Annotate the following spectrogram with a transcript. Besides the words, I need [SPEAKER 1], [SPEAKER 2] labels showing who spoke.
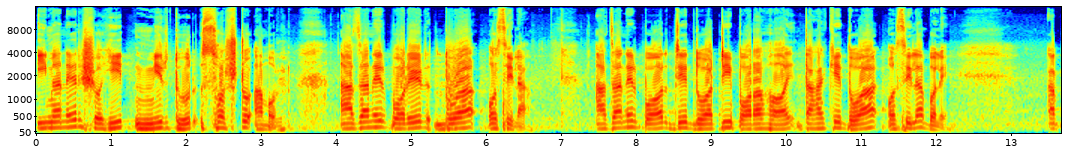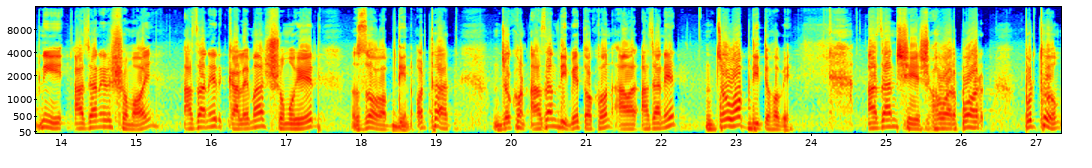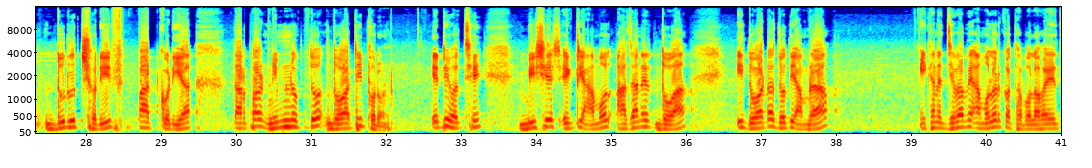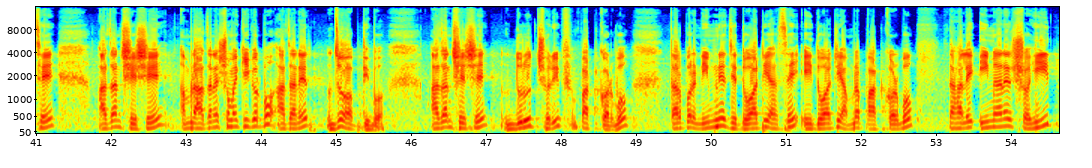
[SPEAKER 1] ইমানের সহিত মৃত্যুর ষষ্ঠ আমল। আজানের পরের দোয়া ওসিলা। আজানের পর যে দোয়াটি পড়া হয়, তাহাকে দোয়া ওসিলা বলে। আপনি আজানের সময় আজানের কালেমা সমূহের জবাব দিন। অর্থাৎ, যখন আজান দিবে, তখন আজানের জবাব দিতে হবে। আজান শেষ হওয়ার পর প্রথম দুরুদ শরীফ পাঠ করিয়া তারপর নিম্নোক্ত দোয়াটি পড়ুন। এটি হচ্ছে বিশেষ একটি আমল আজানের দোয়া। এই দোয়াটা যদি আমরা এখানে যেভাবে আমলের কথা বলা হয়েছে, আজান শেষে আমরা আজানের সময় কি করব? আজানের জবাব দিব। আজান শেষে দুরুদ শরীফ পাঠ করব। তারপরে নিম্নে যে দোয়াটি আছে, এই দোয়াটি আমরা পাঠ করব। তাহলে ইমানের সহিত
